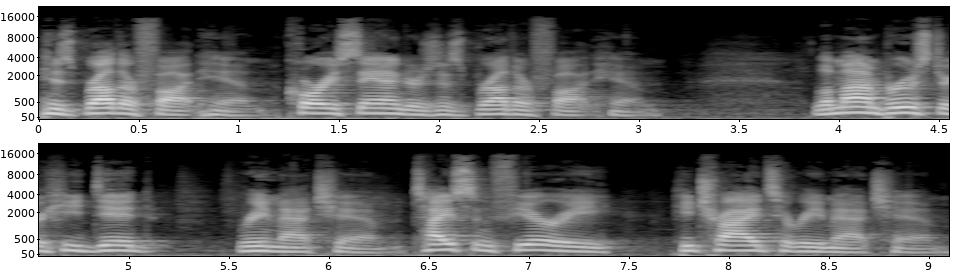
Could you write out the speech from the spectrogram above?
his brother fought him. Corey Sanders, his brother fought him. Lamont Brewster, he did rematch him. Tyson Fury, he tried to rematch him.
